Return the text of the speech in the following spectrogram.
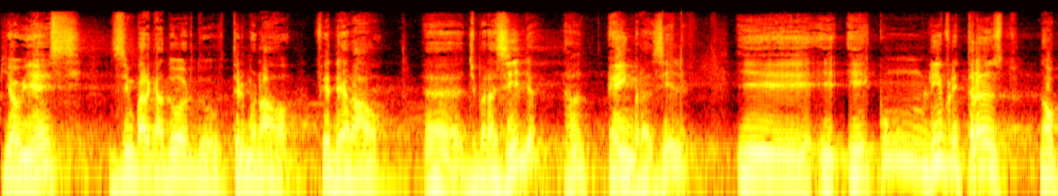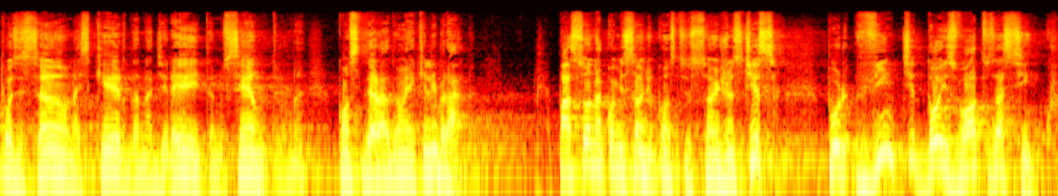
piauiense, desembargador do Tribunal Federal eh, de Brasília, né, em Brasília, e, e, e, com livre trânsito na oposição, na esquerda, na direita, no centro, né, considerado um equilibrado. Passou na Comissão de Constituição e Justiça por 22 votos a 5.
